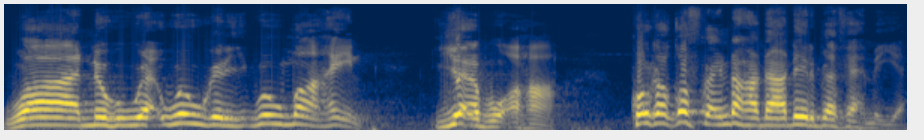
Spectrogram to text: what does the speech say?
waa nahuwa wowgani wow ma ahayn. Ya buu ahaa. Kolka qofka indhaha dhaadheer baa fahmaya.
